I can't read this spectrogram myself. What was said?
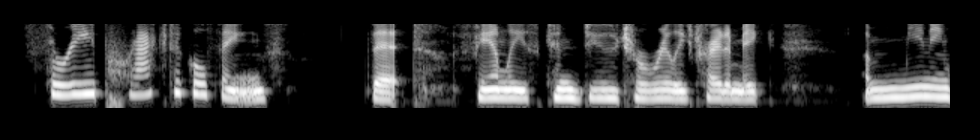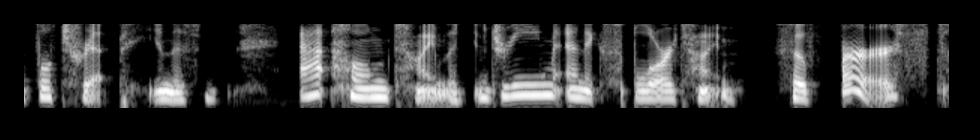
three practical things that families can do to really try to make a meaningful trip in this at home time, the dream and explore time. So, first,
